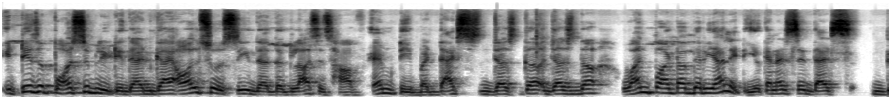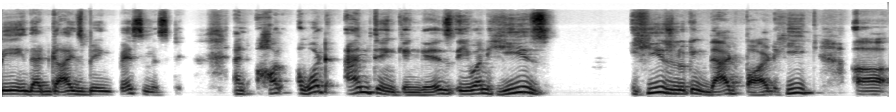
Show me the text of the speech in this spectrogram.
it is a possibility that guy also see that the glass is half empty but that's just the just the one part of the reality. You cannot say that's being that guy is being pessimistic. And how, what i'm thinking is even he is he is looking that part. He uh,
